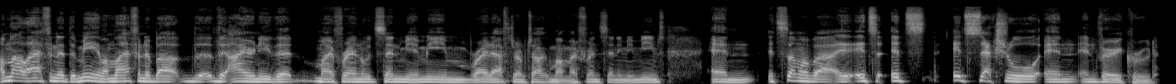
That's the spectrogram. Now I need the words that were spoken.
I'm not laughing at the meme. I'm laughing about the, the irony that my friend would send me a meme right after I'm talking about my friend sending me memes and it's some about it's it's it's sexual and and very crude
